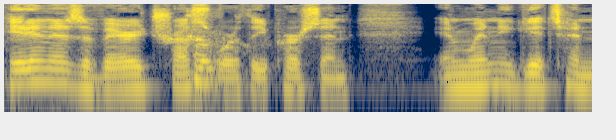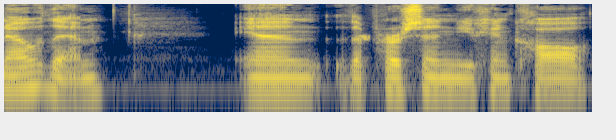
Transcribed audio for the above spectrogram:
Hayden is a very trustworthy person, and when you get to know them and the person you can call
